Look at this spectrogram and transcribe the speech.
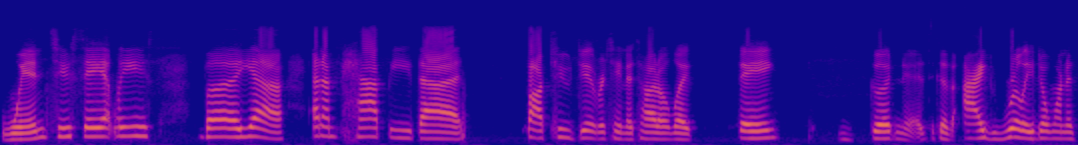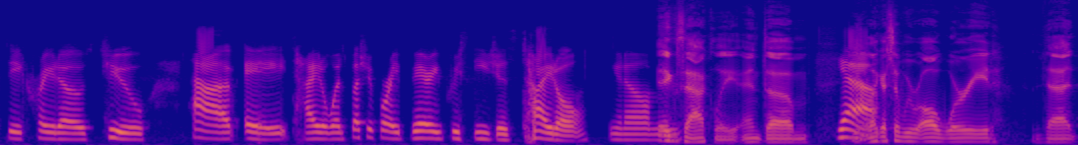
win, to say at least. But yeah, and I'm happy that Fatu did retain the title. Like, thank goodness because I really don't want to see Kratos to have a title, win, especially for a very prestigious title. You know, I mean, Exactly. And um, Yeah, like I said, we were all worried that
